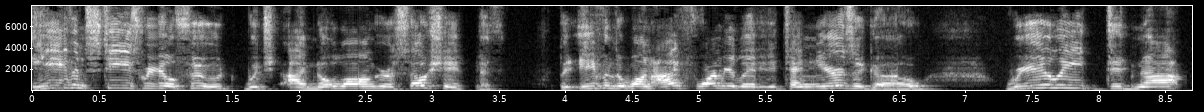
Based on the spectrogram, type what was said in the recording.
even Steve's Real Food, which I'm no longer associated with, but even the one I formulated 10 years ago, really did not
